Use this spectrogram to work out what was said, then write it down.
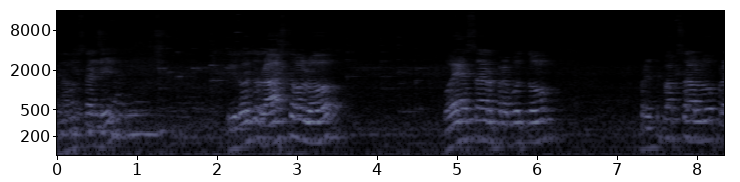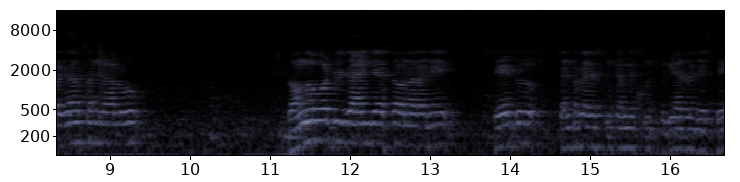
నమస్తే అండి. ఈరోజు రాష్ట్రంలో వైఎస్ఆర్ ప్రభుత్వం ప్రతిపక్షాలు ప్రజా సంఘాలు దొంగ ఓట్లు జాయిన్ చేస్తూ ఉన్నారని స్టేట్ సెంట్రల్ ఎలక్షన్ కమిషన్ ఫిర్యాదులు చేస్తే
